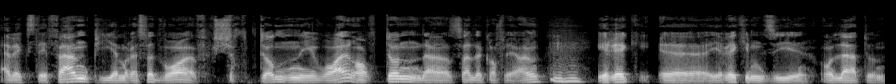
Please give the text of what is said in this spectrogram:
avec Stéphane, puis il aimerait ça de voir. Fait que je retourne les voir, on retourne dans la salle de conférence. Eric, euh, Eric, il me dit, on l'a à toune.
